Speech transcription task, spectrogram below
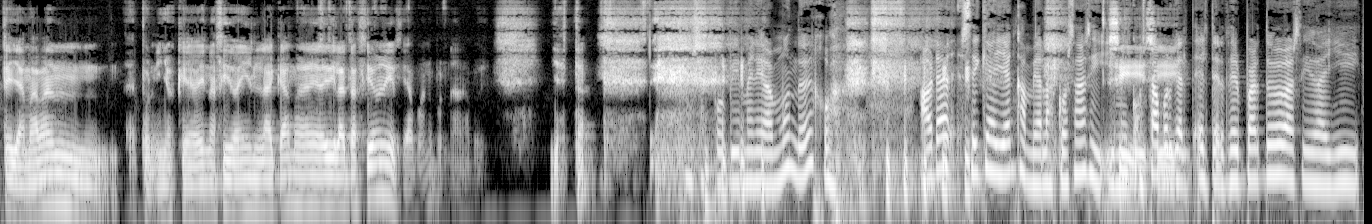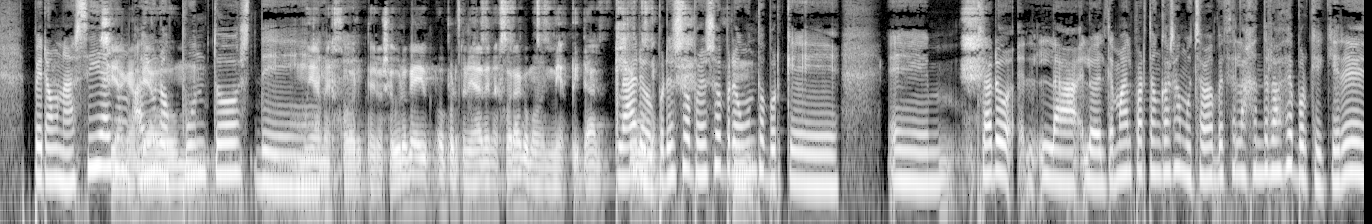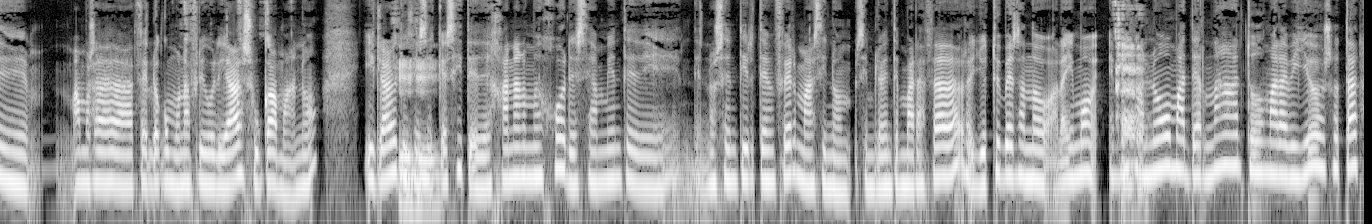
te, llamaban por niños que habían nacido ahí en la cama de dilatación y decía bueno, pues nada, pues ya está. Pues, pues bienvenido al mundo, hijo. Ahora sé que ahí han cambiado las cosas y, me consta porque el, tercer parto ha sido allí, pero aún así hay, hay unos puntos de... Muy a mejor, pero seguro que hay oportunidades de mejora como en mi hospital. Claro, por eso, por eso pregunto, mm. Eh, claro, lo del tema del parto en casa muchas veces la gente lo hace porque quiere, vamos a hacerlo como una frivolidad, a su cama, ¿no? Y claro, dices que si te dejan a lo mejor ese ambiente de, no sentirte enferma, sino simplemente embarazada, o sea, yo estoy pensando ahora mismo en el nuevo maternal, todo maravilloso, tal,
